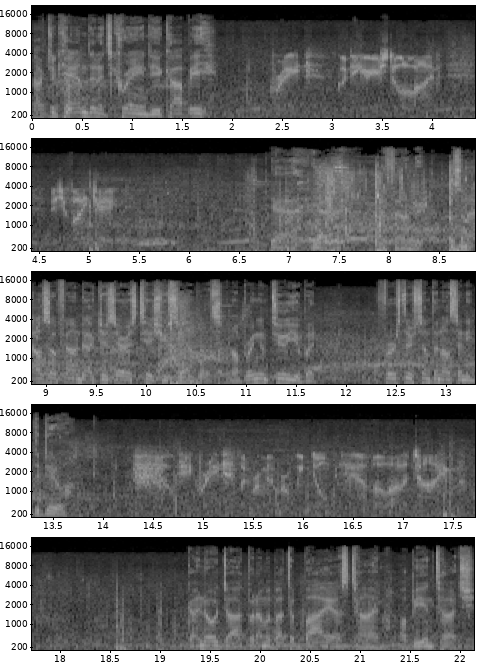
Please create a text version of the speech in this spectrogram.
Dr. Camden, it's Crane. Do you copy? Great. Good to hear you're still alive. Did you find Jade? Yeah, yeah, I found her. Listen, I also found Dr. Zere's tissue samples, and I'll bring them to you, but first there's something else I need to do. Okay, Crane. But remember, we don't have a lot of time. I know, Doc, but I'm about to buy us time. I'll be in touch.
